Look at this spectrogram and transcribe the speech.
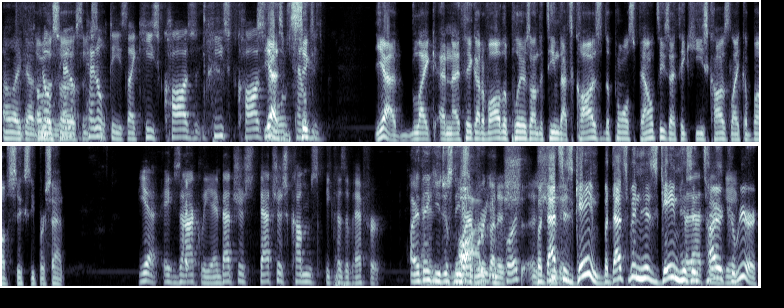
I like that. Oh, no so- so- so- penalties. Like he's caused he's caused Yes, the most six- penalties. Yeah, like and I think out of all the players on the team that's caused the most penalties, I think he's caused like above 60%. Yeah, exactly. And that just that just comes because of effort. I think And he just the needs to work on his. put- sh- But that's his game. But that's been his game his But that's his entire game. career.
